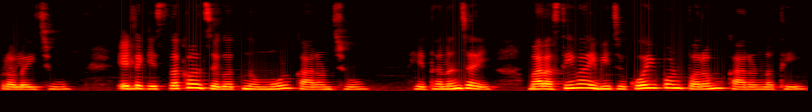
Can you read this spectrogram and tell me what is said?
પ્રલય છું. એટલે કે સકળ જગતનું મૂળ કારણ છું. હે ધનંજય, મારા સિવાય બીજું કોઈ પણ પરમ કારણ નથી.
